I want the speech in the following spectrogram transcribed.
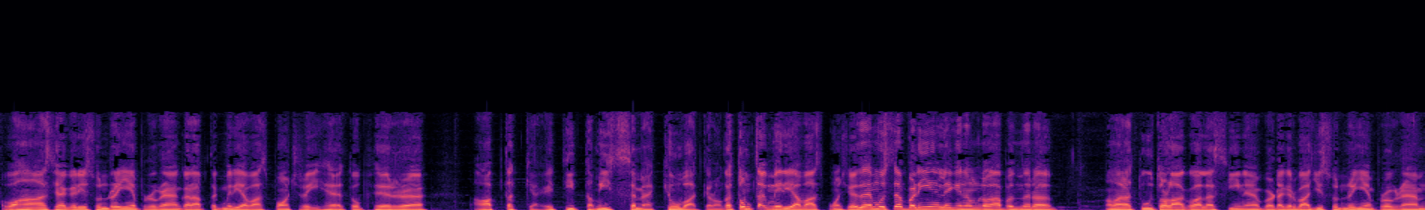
वहाँ से अगर ये सुन रही हैं प्रोग्राम अगर आप तक मेरी आवाज़ पहुँच रही है तो फिर आप तक क्या? इतनी तमीज से मैं क्यों बात करूँगा तुम तक मेरी आवाज़ पहुँच रही है मुझसे बड़ी है लेकिन हम लोग आपस मेरा हमारा तू तड़ाक वाला सीन है बट अगर बाजी सुन रही हैं प्रोग्राम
